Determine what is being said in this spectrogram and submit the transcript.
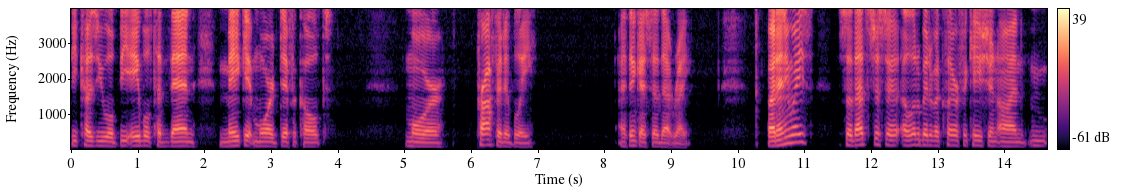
because you will be able to then make it more difficult more profitably. I think I said that right. But, anyways, so that's just a, a little bit of a clarification on m-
